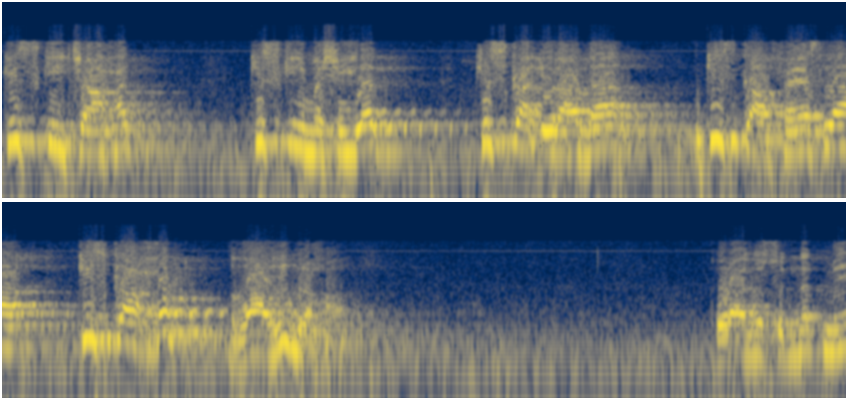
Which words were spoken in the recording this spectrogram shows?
کس کی چاہت، کس کی مشیت، کس کا ارادہ، کس کا فیصلہ، کس کا حکم غالب رہا۔ قرآن و سنت میں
